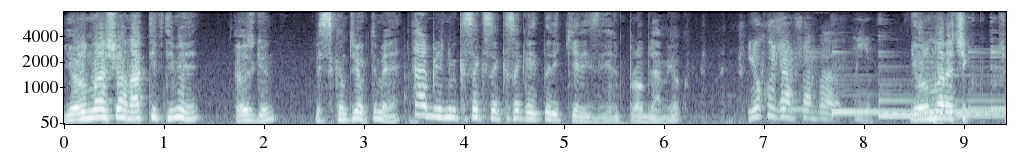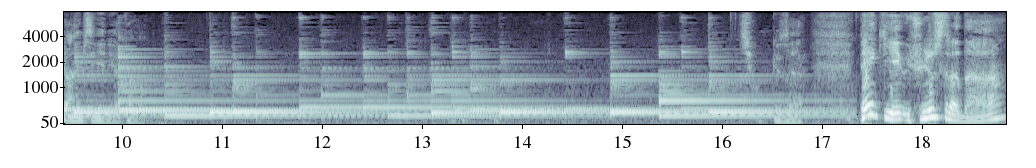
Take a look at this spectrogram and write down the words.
Yorumlar şu an aktif değil mi? Özgün. Bir sıkıntı yok değil mi? Her birini kısa kısa kısa kayıtları iki kere izleyelim. Problem yok. Yok hocam şu anda iyi. Yorumlar açık. Şu an hepsi geliyor Peki üçüncü sırada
